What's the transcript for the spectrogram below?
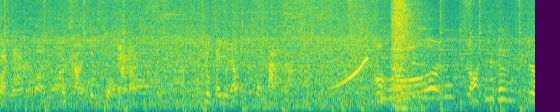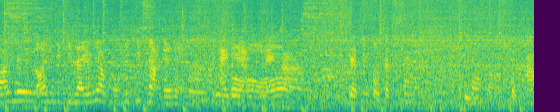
ก่อนนะเป็นชาวคิดถั่วมาอยู่ไปอยู่แล้วผมคงตังค์แล้วโอ้โหร้อยหนึ่งร้อยหนึ่งร้อยหนึงจะกินอะไรวะเนี่ยผมไม่คิดหนักเลยเนี่ยเป็นไงเนี่ยโอ้โหแม่ค้าอยากกินของสดแซ่บๆสดข้าว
